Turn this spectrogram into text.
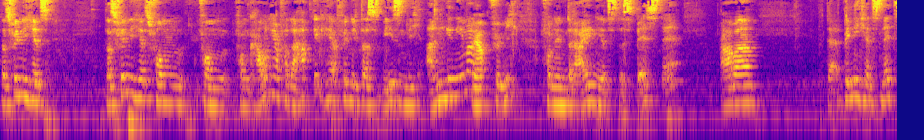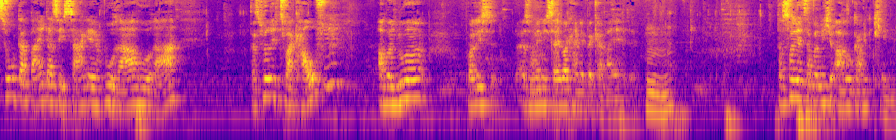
das finde ich jetzt, das finde ich jetzt vom, vom, vom Kauen her, von der Haptik her, finde ich das wesentlich angenehmer. Ja. Für mich von den dreien jetzt das Beste. Aber da bin ich jetzt nicht so dabei, dass ich sage, hurra, hurra. Das würde ich zwar kaufen, aber nur, weil ich, also wenn ich selber keine Bäckerei hätte. Das soll jetzt aber nicht arrogant klingen.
